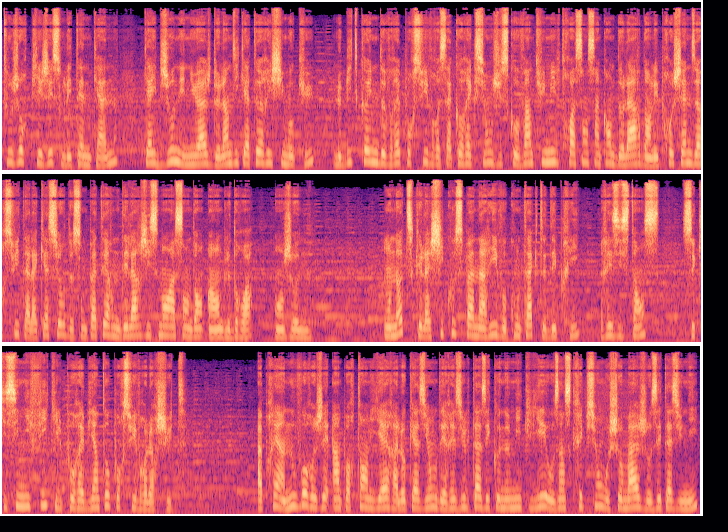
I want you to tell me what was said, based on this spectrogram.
toujours piégé sous les Tenkan, Kaijun et nuages de l'indicateur Ishimoku, le Bitcoin devrait poursuivre sa correction jusqu'aux 28 350 dollars dans les prochaines heures suite à la cassure de son pattern d'élargissement ascendant à angle droit, en jaune. On note que la Chikuspan arrive au contact des prix, résistance, ce qui signifie qu'ils pourraient bientôt poursuivre leur chute. Après un nouveau rejet important hier à l'occasion des résultats économiques liés aux inscriptions au chômage aux États-Unis,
